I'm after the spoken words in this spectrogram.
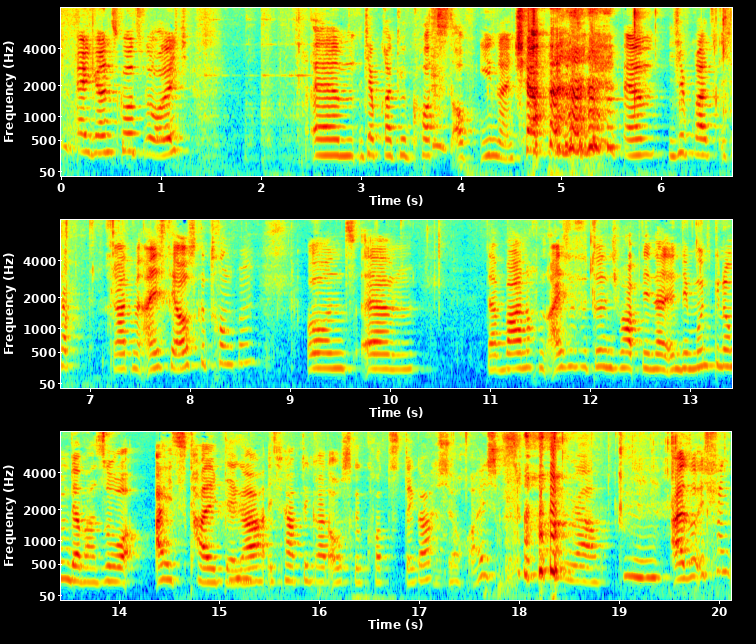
Ey, ganz kurz für euch. Ähm, ich habe gerade gekotzt auf ihn, nein, ähm, ich habe gerade ich hab grad mein Eistee ausgetrunken und ähm, da war noch ein Eiswürfel drin. Ich habe den dann in den Mund genommen. Der war so eiskalt, Digga. Ich habe den gerade ausgekotzt, Digga. ist ja auch Eis. Ja. Also ich finde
